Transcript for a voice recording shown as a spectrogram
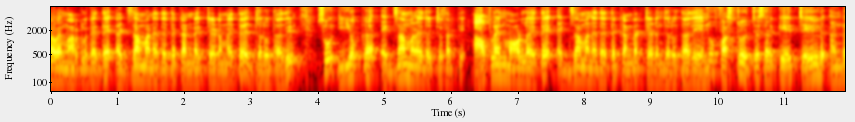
యాభై మార్కులకైతే ఎగ్జామ్ అనేది అయితే కండక్ట్ చేయడం అయితే జరుగుతుంది. సో ఈ యొక్క ఎగ్జామ్ అనేది వచ్చేసరికి ఆఫ్లైన్ మోడ్లో అయితే ఎగ్జామ్ అనేది అయితే కండక్ట్ చేయడం జరుగుతుంది. సో ఫస్ట్ వచ్చేసరికి చైల్డ్ అండ్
